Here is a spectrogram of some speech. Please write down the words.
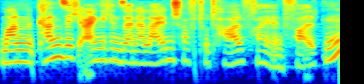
Man kann sich eigentlich in seiner Leidenschaft total frei entfalten.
